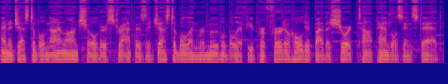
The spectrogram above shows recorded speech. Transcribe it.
An adjustable nylon shoulder strap is adjustable and removable if you prefer to hold it by the short top handles instead.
